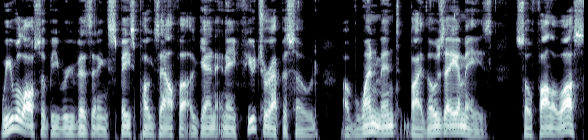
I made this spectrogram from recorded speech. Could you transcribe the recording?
We will also be revisiting Space Pugs Alpha again in a future episode of WenMint by those AMAs, so follow us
